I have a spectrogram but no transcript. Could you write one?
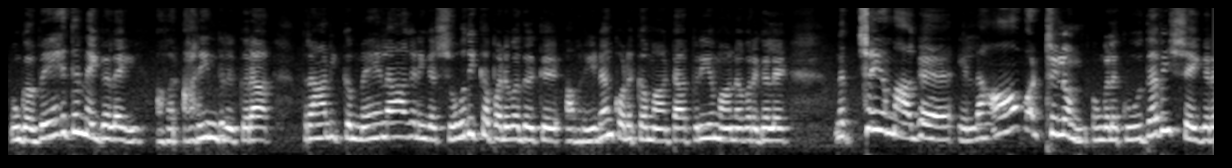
உங்கள் வேதனைகளை அவர் அறிந்திருக்கிறார். திராணிக்கு மேலாக நீங்கள் சோதிக்கப்படுவதற்கு அவர் இடம் கொடுக்க மாட்டார் பிரியமானவர்களே. நிச்சயமாக எல்லாவற்றிலும் உங்களுக்கு உதவி செய்கிற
